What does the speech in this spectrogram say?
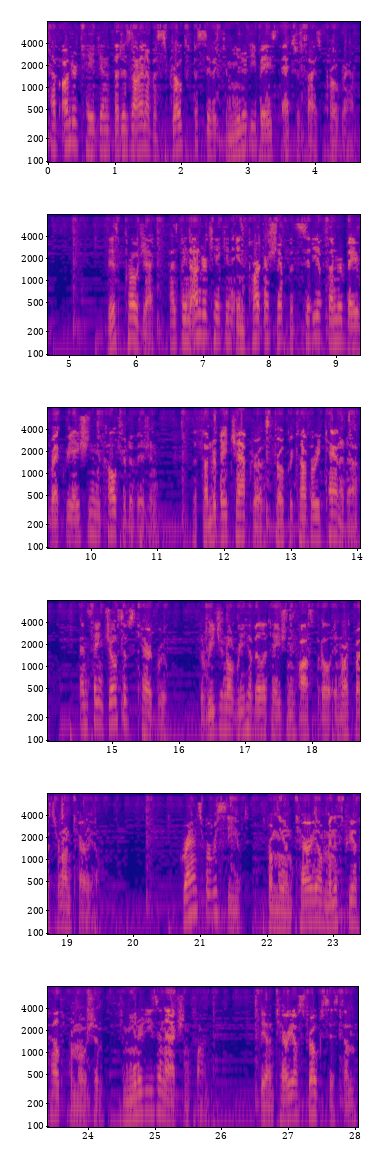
have undertaken the design of a stroke-specific community-based exercise program. This project has been undertaken in partnership with City of Thunder Bay Recreation and Culture Division, the Thunder Bay chapter of Stroke Recovery Canada, and St. Joseph's Care Group, the regional rehabilitation hospital in northwestern Ontario. Grants were received from the Ontario Ministry of Health Promotion Communities in Action Fund, the Ontario Stroke System,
